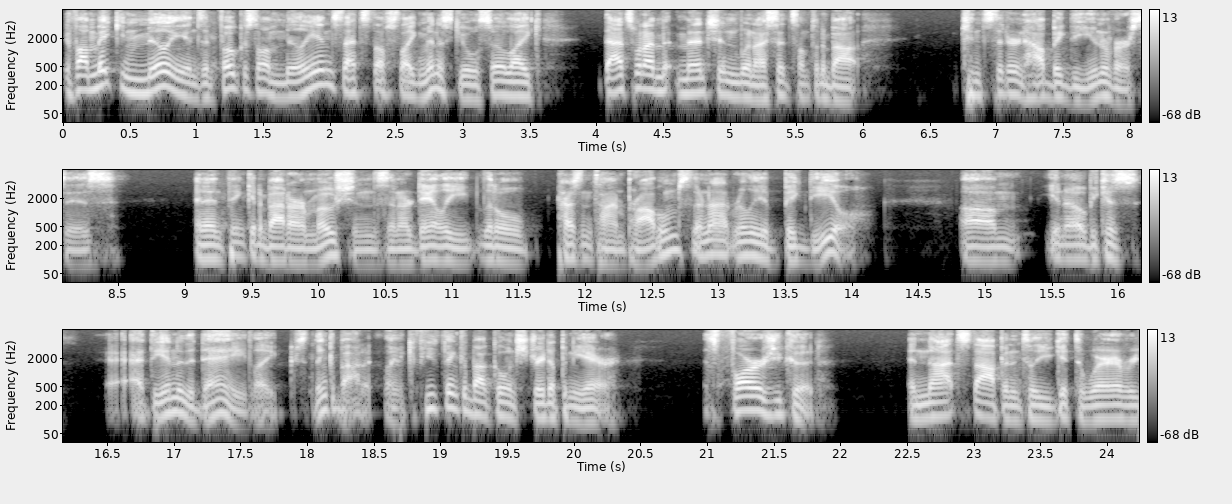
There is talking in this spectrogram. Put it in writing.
If I'm making millions and focused on millions, that stuff's like minuscule. So, like, that's what I mentioned when I said something about considering how big the universe is and then thinking about our emotions and our daily little present time problems, they're not really a big deal. Um, you know, because at the end of the day, like think about it. Like if you think about going straight up in the air as far as you could and not stopping until you get to wherever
